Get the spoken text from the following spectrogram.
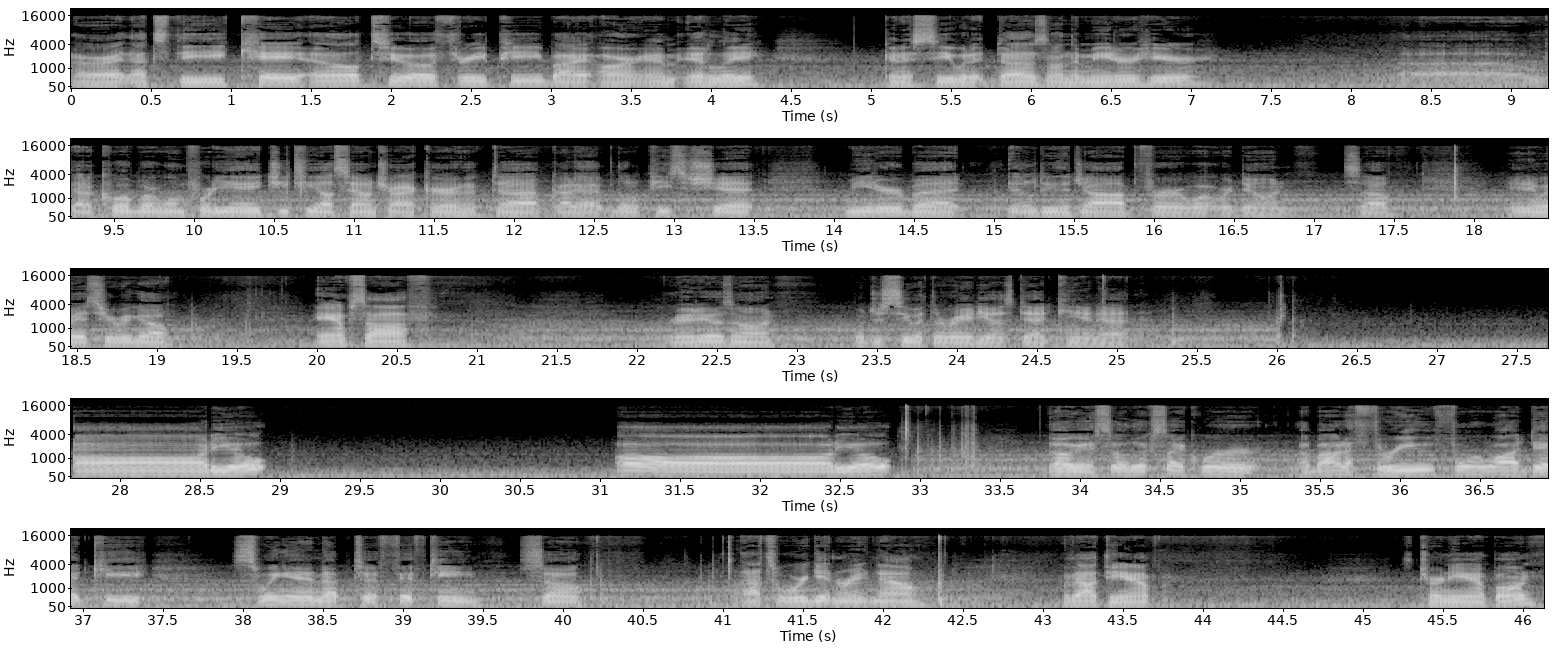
All right, that's the KL203P by RM Italy. Gonna see what it does on the meter here. Uh, we got a Cobra 148 GTL sound tracker hooked up. Got a little piece of shit meter, but it'll do the job for what we're doing. So, anyways, here we go. Amps off. Radio's on. We'll just see what the radio's dead keying at. Audio audio. Okay, so it looks like we're about a 3 4 watt dead key swinging up to 15. So that's what we're getting right now without the amp. Let's turn the amp on.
